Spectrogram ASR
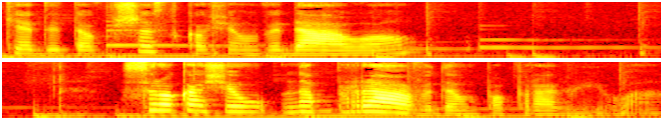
kiedy to wszystko się wydało, sroka się naprawdę poprawiła.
